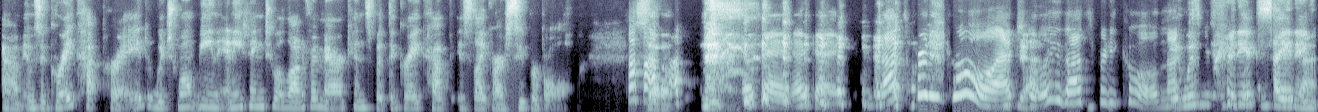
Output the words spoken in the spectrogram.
Um, it was a Grey Cup parade, which won't mean anything to a lot of Americans, but the Grey Cup is like our Super Bowl. So okay, okay, that's pretty cool. Actually, yeah. that's pretty cool. Not it was pretty exciting.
